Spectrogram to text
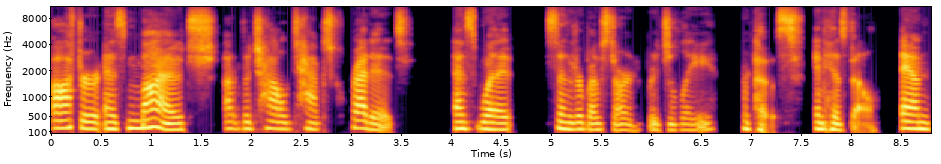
offer as much of the child tax credit as what Senator Bostar originally proposed in his bill. And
